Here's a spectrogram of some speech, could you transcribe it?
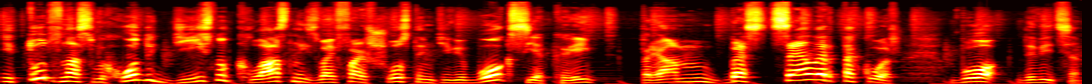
І тут в нас виходить дійсно класний з Wi-Fi 6 TV Box, який прям бестселер також. Бо дивіться,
